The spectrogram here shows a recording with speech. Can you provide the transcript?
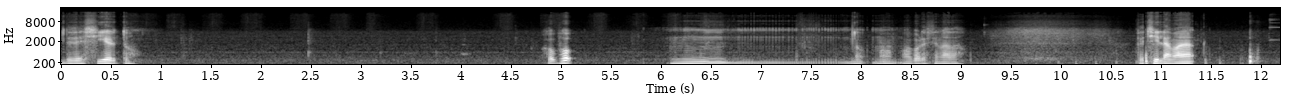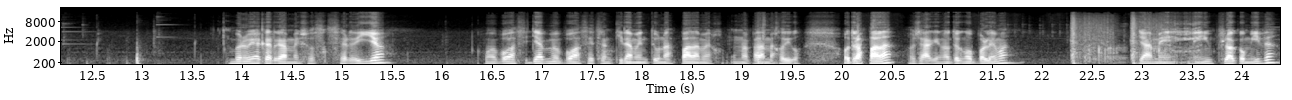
De desierto. Hop, hop. Mm, no, no, no aparece nada. Cachila, más. Bueno, voy a cargarme esos cerdillos. Como me puedo hacer, ya me puedo hacer tranquilamente una espada mejor. Una espada mejor, digo. Otra espada. O sea que no tengo problema. Ya me, me inflo a comida.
